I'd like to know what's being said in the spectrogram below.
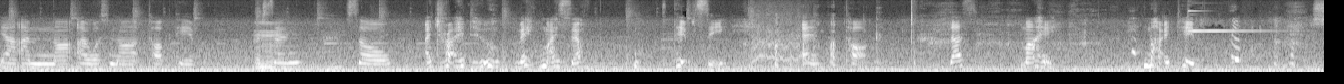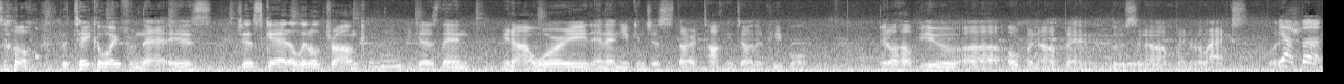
Yeah, I'm not. I was not talkative person, Mm. so I try to make myself tipsy and talk. That's my my tip. So the takeaway from that is just get a little drunk because then you're not worried and then you can just start talking to other people. It'll help you uh, open up and loosen up and relax. Yeah, but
